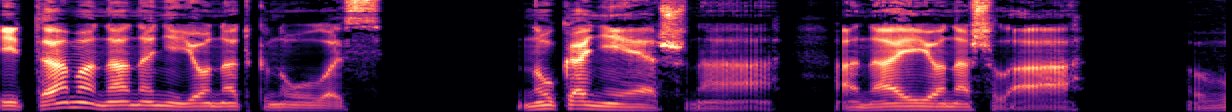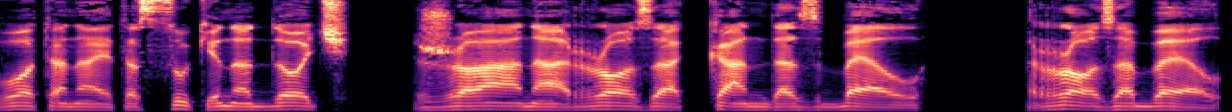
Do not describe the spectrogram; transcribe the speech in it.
и там она на нее наткнулась. Ну, конечно, она ее нашла. Вот она, эта сукина дочь, Жоанна Роза Кандас Белл. Роза Белл.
